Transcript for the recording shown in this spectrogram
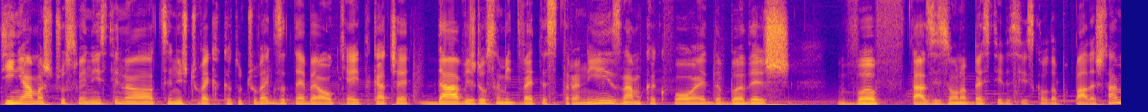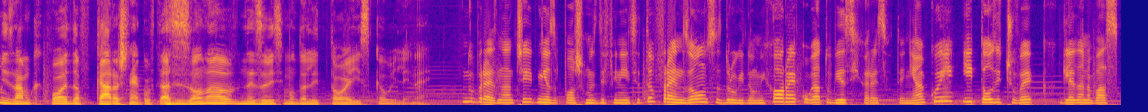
ти нямаш чувства и наистина цениш човека като човек, за теб е окей. Така че да, виждал съм и двете страни, знам какво е да бъдеш в тази зона, без ти да си искал да попадаш там и знам какво е да вкараш някой в тази зона, независимо дали той е искал или не. Добре, значи ние започваме с дефиницията. Френдзон, с други думи хора, е когато вие си харесвате някой и този човек гледа на вас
